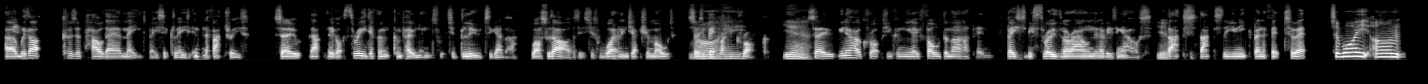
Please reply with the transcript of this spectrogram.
Uh, with our because of how they're made, basically in the factories. So that they got three different components which are glued together. Whilst with ours, it's just one injection mold. So it's a bit like a Right. Croc. Yeah. So you know how crocs you can you know fold them up and basically throw them around and everything else. Yeah. That's that's the unique benefit to it. So why aren't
